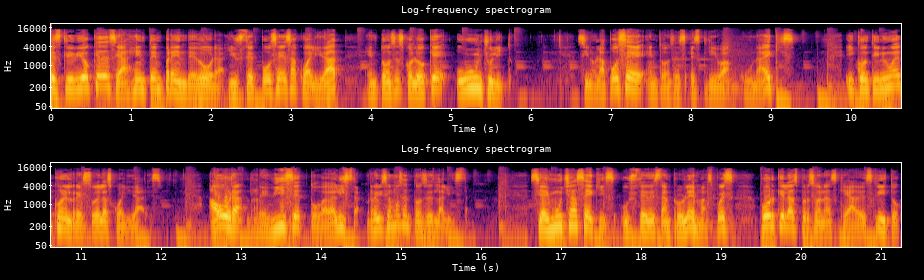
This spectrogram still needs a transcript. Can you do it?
escribió que desea gente emprendedora y usted posee esa cualidad, entonces coloque un chulito. Si no la posee, entonces escriba una X. Y continúe con el resto de las cualidades. Ahora revise toda la lista. Revisemos entonces la lista. Si hay muchas X, usted está en problemas, pues porque las personas que ha descrito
